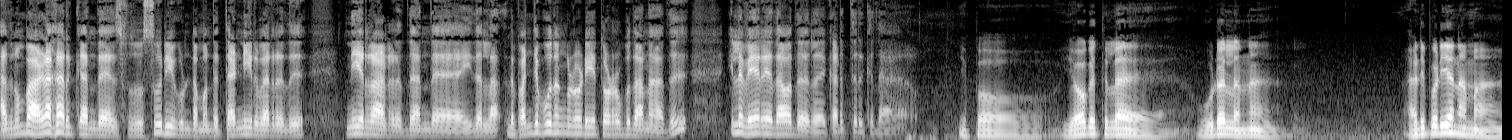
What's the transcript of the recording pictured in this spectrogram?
அது ரொம்ப அழகாக இருக்குது அந்த சூரிய குண்டம் அந்த தண்ணீர் வர்றது நீராடுறது அந்த இதெல்லாம் இந்த பஞ்சபூதங்களுடைய தொடர்பு தானா அது? இல்லை வேறு ஏதாவது கருத்து இருக்குதா? இப்போ யோகத்தில் உடல்னா அடிப்படையாக நம்ம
